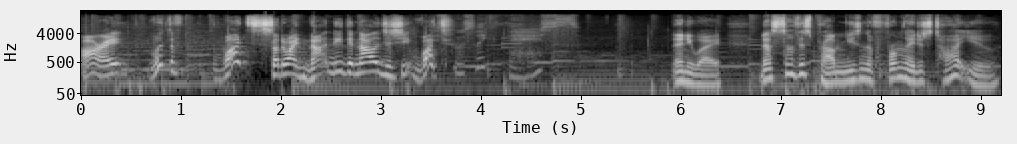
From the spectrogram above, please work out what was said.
Alright. What the... What? So do I not need the knowledge of she? What? Goes like this. Anyway, now solve this problem using the formula I just taught you.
